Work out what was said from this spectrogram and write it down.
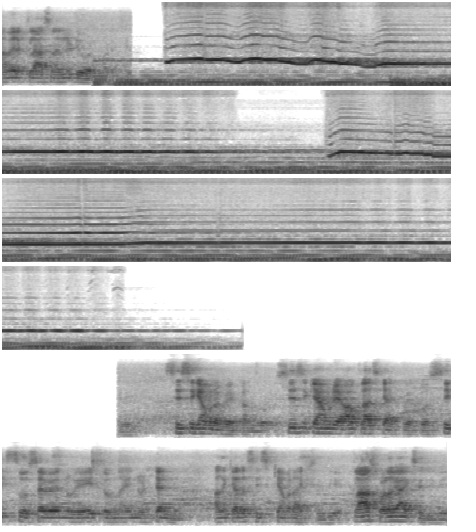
ಆಮೇಲೆ ಕ್ಲಾಸ್ನಲ್ಲಿ ಡಿವೈಡ್ ಮಾಡ್ತೀವಿ. ಸಿ ಸಿ ಕ್ಯಾಮ್ರಾ ಬೇಕಂದು ಸಿ ಸಿ ಕ್ಯಾಮ್ರಾ ಯಾವ ಕ್ಲಾಸ್ಗೆ ಹಾಕಬೇಕು? Six seven eight nine ten ಅದಕ್ಕೆಲ್ಲ ಸಿ ಸಿ ಕ್ಯಾಮ್ರಾ ಹಾಕ್ಸಿದ್ವಿ. ಕ್ಲಾಸ್ ಒಳಗೆ ಹಾಕ್ಸಿದ್ವಿ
